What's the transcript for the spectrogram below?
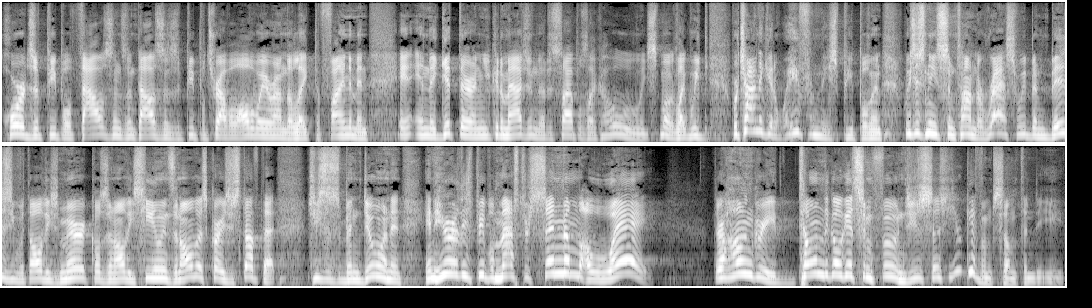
hordes of people, thousands and thousands of people travel all the way around the lake to find him. And, and, and they get there, and you can imagine the disciples like, holy smoke, like we, we're trying to get away from these people, and we just need some time to rest. We've been busy with all these miracles and all these healings and all this crazy stuff that Jesus has been doing. And, and here are these people, Master, send them away. They're hungry. Tell them to go get some food. And Jesus says, You give them something to eat.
